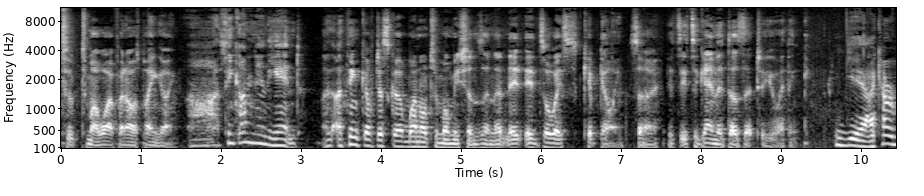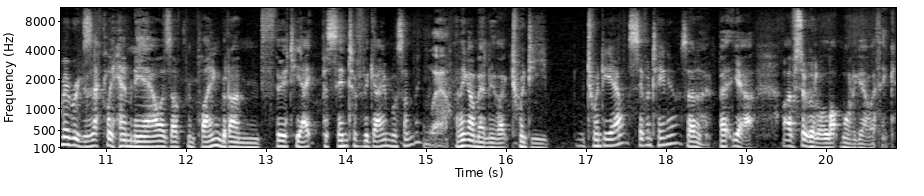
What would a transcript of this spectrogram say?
to, to my wife when I was playing, going, "Oh, I think I'm near the end. I, I think I've just got one or two more missions, and it, it, it's always kept going. So it's it's a game that does that to you, I think. Yeah, I can't remember exactly how many hours I've been playing, but I'm 38% of the game or something. Wow. I think I'm only like 20, 20 hours, 17 hours? I don't know. But yeah, I've still got a lot more to go, I think.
